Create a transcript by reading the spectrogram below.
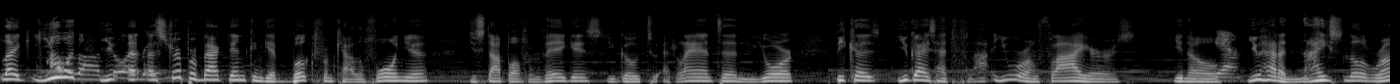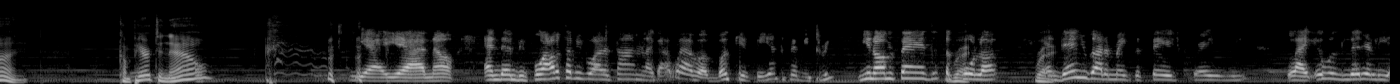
Like you would, you tour, a, a stripper back then can get booked from California. You stop off in Vegas. You go to Atlanta, New York, because you guys had fly. You were on flyers. You know, Yeah. you had a nice little run. Compared to Mhm. now, yeah, yeah, I know. And then before I would tell people all the time, like I would have a booking fee. You have to pay me three. You know what I'm saying? Just to Right. pull up. right? And then you got to make the stage crazy. Like it was literally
